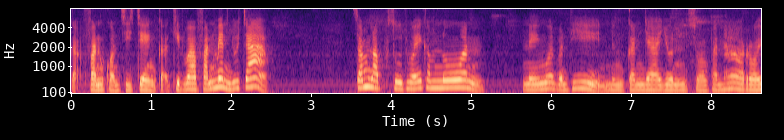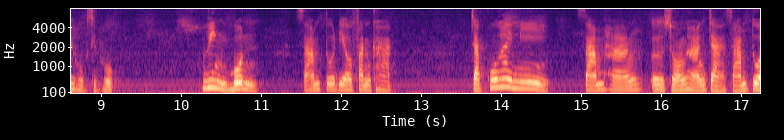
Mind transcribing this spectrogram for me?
กะฝันก่อนสีแจงกะคิดว่าฝันแม่นอยู่จ้าสำหรับสูตรหวยคำนวณ ในงวดวันที่ 1 กันยายน 2566 วิ่งบน 3 ตัวเดียวฟันขาด จับคู่ให้มี 3 หาง เออสองหางจ้ะ3ตัว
